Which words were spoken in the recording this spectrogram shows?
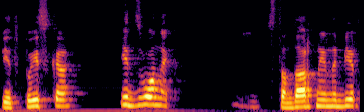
підписка і дзвоник. Стандартний набір.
